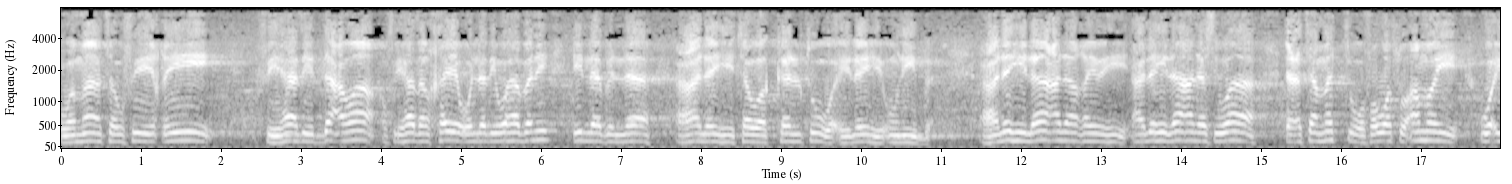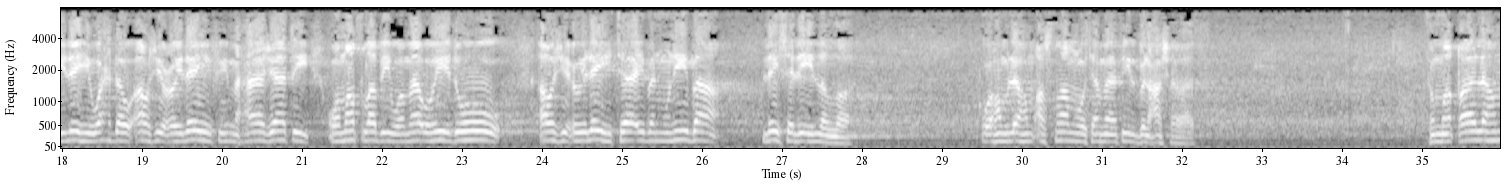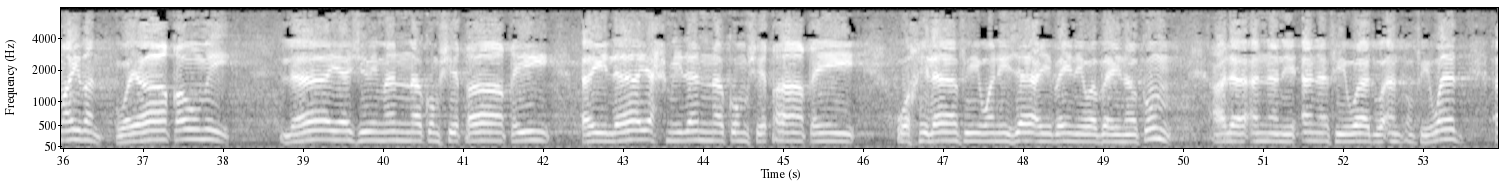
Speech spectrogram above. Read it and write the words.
وما توفيقي في هذه الدعوة وفي هذا الخير والذي وهبني إلا بالله. عليه توكلت وإليه أنيب. عليه لا على غيره عليه لا على سواه. اعتمدت وفوضت أمري وإليه وحده أرجع إليه في محاجاتي ومطلبي وما أريده. أرجع إليه تائبا منيبا. ليس لي إلا الله. وهم لهم أصنام وتماثيل بالعشرات. ثم قال لهم أيضا ويا قوم لا يجرمنكم شقاقي أي لا يحملنكم شقاقي. وخلافي ونزاعي بيني وبينكم على أنني أنا في واد وأنتم في واد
